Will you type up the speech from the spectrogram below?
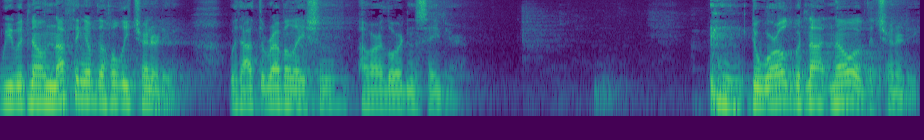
We would know nothing of the Holy Trinity without the revelation of our Lord and Savior. the world would not know of the Trinity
